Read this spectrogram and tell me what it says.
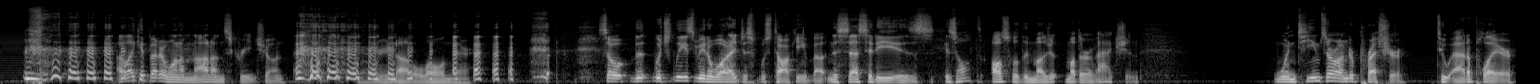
I like it better when I'm not on screen, Sean. You're not alone there. So, th- which leads me to what I just was talking about. Necessity is is al- also the mother of action. When teams are under pressure to add a player,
